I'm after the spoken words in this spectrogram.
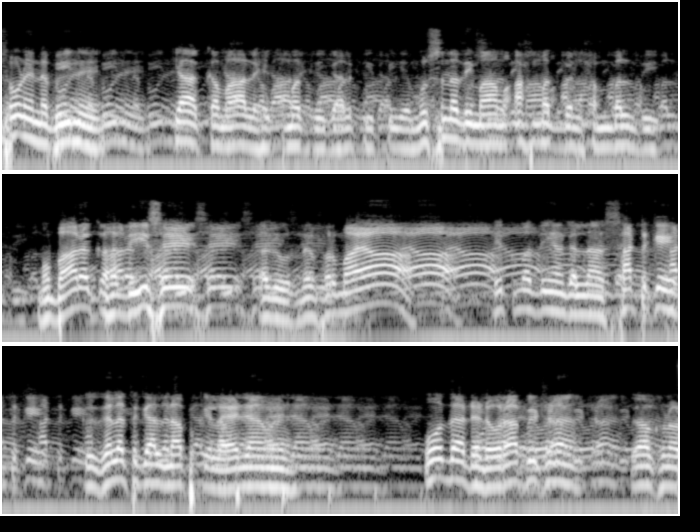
سونے نبی نے کیا کمال حکمت کی گل کی ہے۔ مسند امام احمد بن حنبل دی مبارک حدیث ہے۔ حضور نے فرمایا، حکمت دیاں گلاں سٹ کے غلط گل نپ کے لے جاویں۔ اوندا ڈنڈورا پیٹنا آخنا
